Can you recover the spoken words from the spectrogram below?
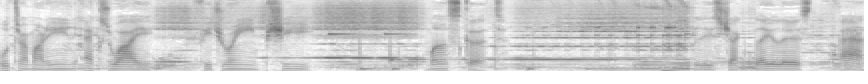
Ultramarine XY featuring Pshi Muscat. Please check playlist at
